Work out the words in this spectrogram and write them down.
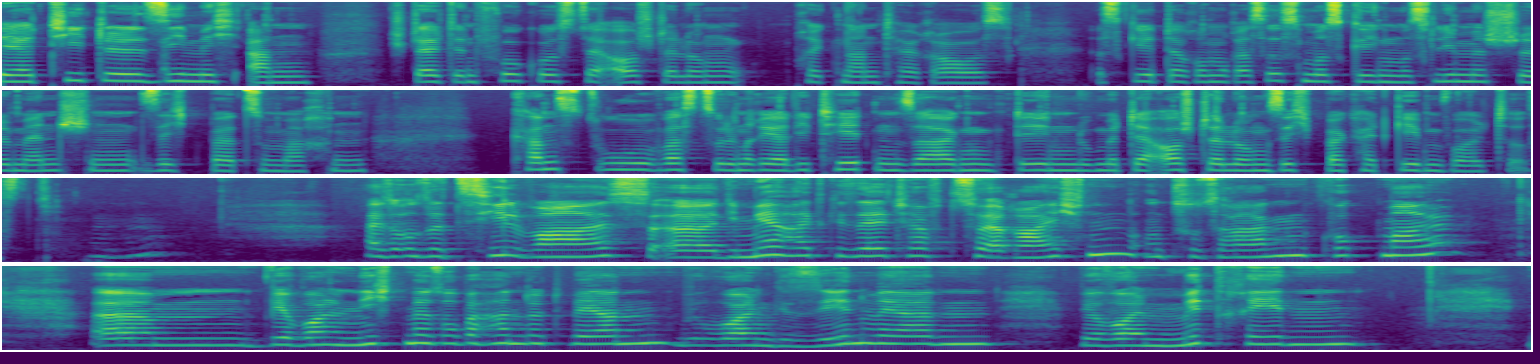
Der Titel Sieh mich an stellt den Fokus der Ausstellung prägnant heraus. Es geht darum, Rassismus gegen muslimische Menschen sichtbar zu machen. Kannst du was zu den Realitäten sagen, denen du mit der Ausstellung Sichtbarkeit geben wolltest? Also unser Ziel war es, äh, die Mehrheitsgesellschaft zu erreichen und zu sagen, guckt mal, ähm, wir wollen nicht mehr so behandelt werden, wir wollen gesehen werden, wir wollen mitreden,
